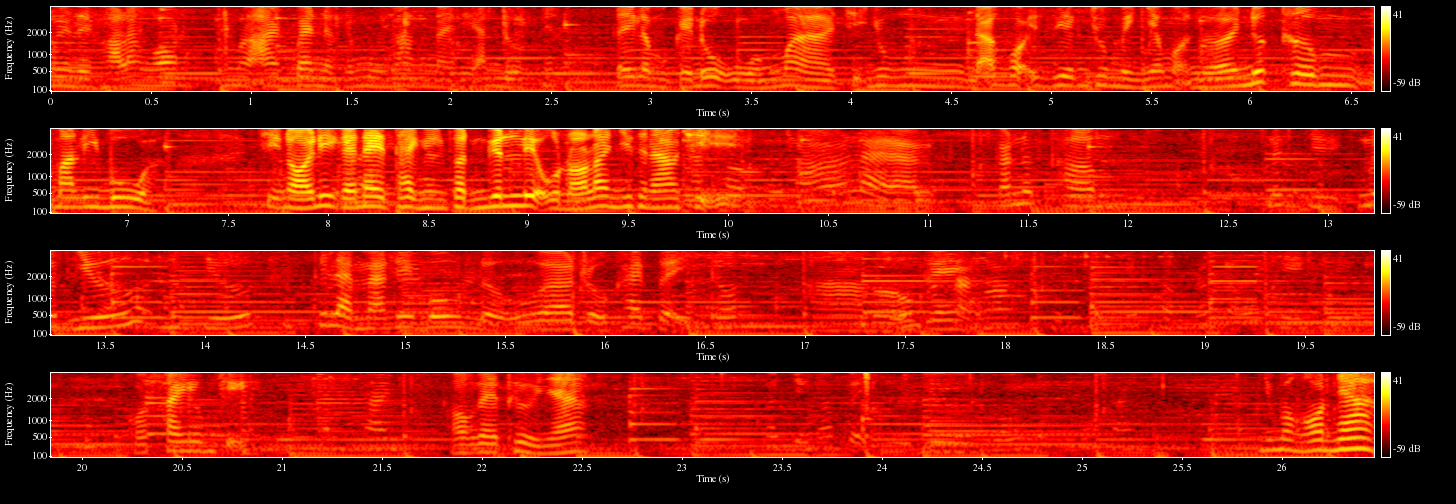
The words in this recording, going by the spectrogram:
Mình thấy khá là ngon, nhưng mà ai quen được cái mùi hăng ăn được nhé đây là một cái đồ uống mà chị nhung đã gọi riêng cho mình nha mọi người ơi nước thơm malibu à. Chị nói đi cái này thành phần nguyên liệu của nó là như thế nào chị? Của nó là có nước thơm nước nước dứa nước dứa. Tức là malibu rượu à, rượu khai vị thôi. À rồi ok. Có say không chị? Say. Ok thử nha nhưng mà ngon nha.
